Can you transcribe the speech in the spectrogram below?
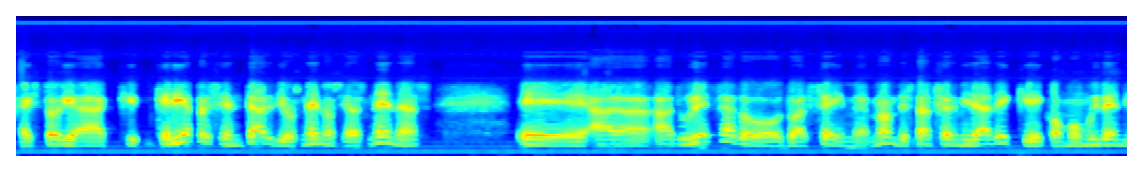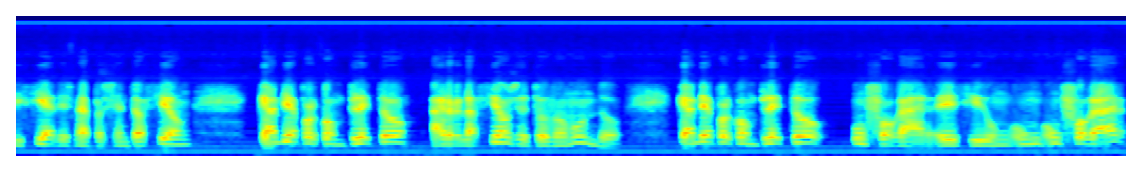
a historia que quería presentarlle os nenos e as nenas, eh, a, a dureza do, do Alzheimer, non? Desta enfermidade que, como moi ben dicíades na presentación, cambia por completo as relacións de todo o mundo, cambia por completo un fogar, é dicir, un, un, un fogar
